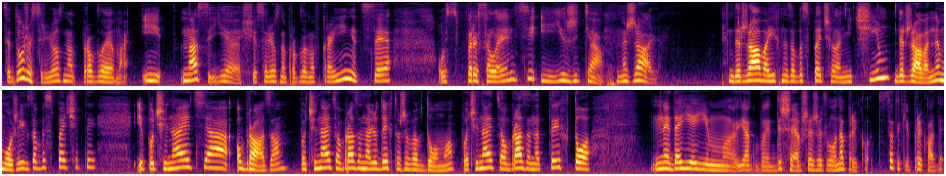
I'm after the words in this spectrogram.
Це дуже серйозна проблема. І в нас є ще серйозна проблема в країні це ось переселенці і їх життя. На жаль, держава їх не забезпечила нічим, держава не може їх забезпечити, і починається образа. Починається образа на людей, хто живе вдома, починається образа на тих, хто не дає їм якби дешевше житло, наприклад. Це такі приклади.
